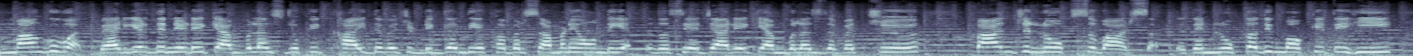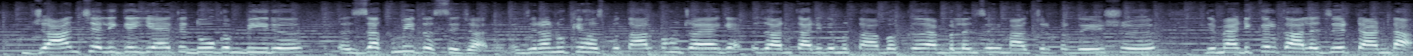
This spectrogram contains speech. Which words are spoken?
ਮੰਗੂਵਾਲ ਬੈਰੀਅਰ ਦੇ ਨੇੜੇ ਇੱਕ ਐਂਬੂਲੈਂਸ ਜੋ ਕਿ ਖਾਈ ਦੇ ਵਿੱਚ ਡਿੱਗਣ ਦੀ ਖਬਰ ਸਾਹਮਣੇ ਆਉਂਦੀ ਹੈ। ਦੱਸਿਆ ਜਾ ਰਿਹਾ ਹੈ ਕਿ ਐਂਬੂਲੈਂਸ ਦੇ ਵਿੱਚ ਪੰਜ ਲੋਕ ਸਵਾਰ ਸਨ ਤੇ ਤਿੰਨ ਲੋਕਾਂ ਦੀ ਮੌਕੇ ਤੇ ਹੀ ਜਾਨ ਚਲੀ ਗਈ ਹੈ ਤੇ ਦੋ ਗੰਭੀਰ ਜ਼ਖਮੀ ਦੱਸੇ ਜਾ ਰਹੇ ਨੇ, ਜਿਨ੍ਹਾਂ ਨੂੰ ਕਿ ਹਸਪਤਾਲ ਪਹੁੰਚਾਇਆ ਗਿਆ ਜਾਣਕਾਰੀ ਦੇ ਮੁਤਾਬਕ ਐਂਬੂਲੈਂਸ ਹਿਮਾਚਲ ਪ੍ਰਦੇਸ਼ ਦੇ ਮੈਡੀਕਲ ਕਾਲਜ ਟਾਂਡਾ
